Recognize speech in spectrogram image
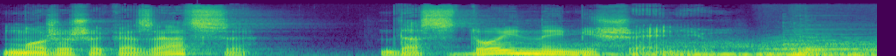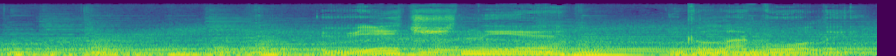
можешь оказаться достойной мишенью. Вечные глаголы –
